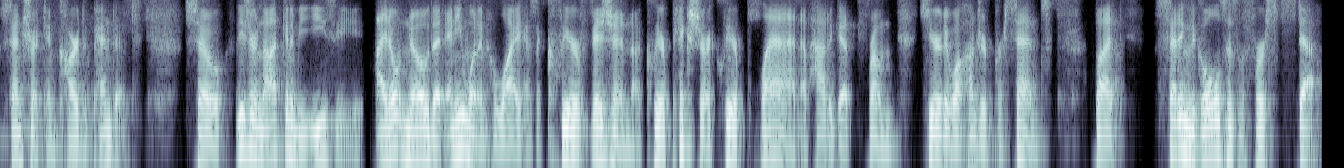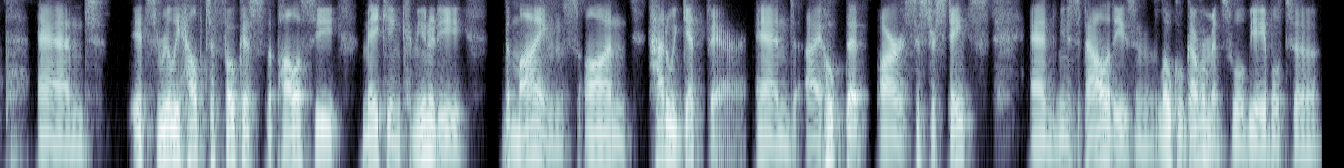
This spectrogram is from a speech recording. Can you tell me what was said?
centric and car dependent. So these are not going to be easy. I don't know that anyone in Hawaii has a clear vision, a clear picture, a clear plan of how to get from here to 100%. But setting the goals is the first step. And it's really helped to focus the policy making community the minds on how do we get there and i hope that our sister states and municipalities and local governments will be able to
